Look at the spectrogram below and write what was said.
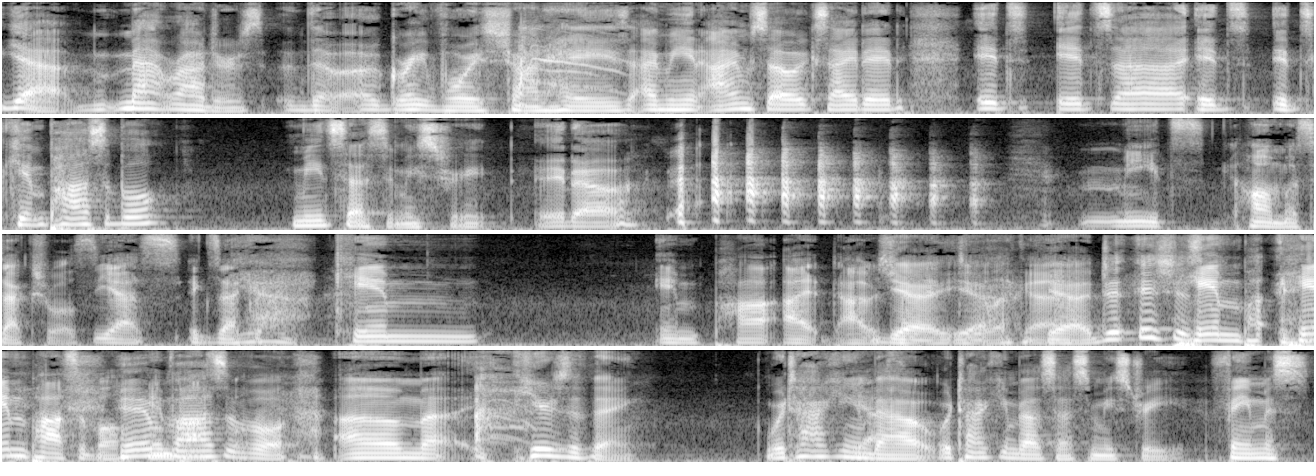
yeah, Matt Rogers, the a great voice, Sean Hayes. I mean, I'm so excited. It's it's uh it's it's Kim Possible meets Sesame Street. You know, Meets homosexuals. Yes, exactly. Yeah. Kim Impo- I, I was yeah, trying to do yeah, like a yeah. It's just him him possible. Him impossible. Um, here's the thing: we're talking Yes. about we're talking about Sesame Street, famous.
